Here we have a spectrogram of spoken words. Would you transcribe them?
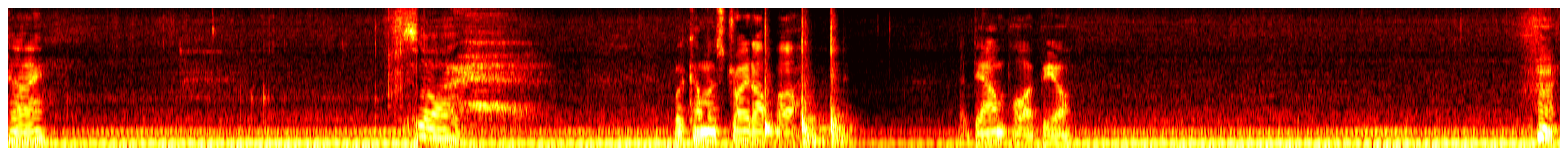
Okay. So we're coming straight up a, a downpipe here. Hmm.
